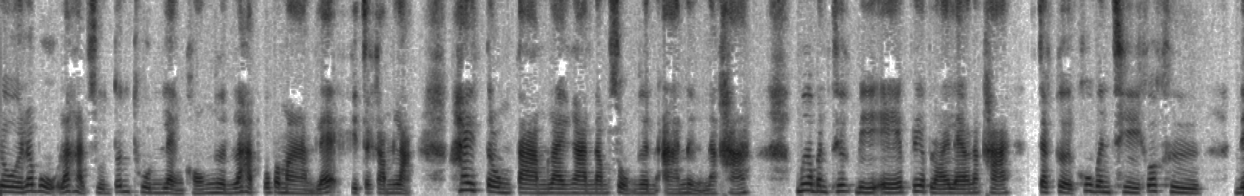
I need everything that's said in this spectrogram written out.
โดยระบุรหัสศูนย์ต้นทุนแหล่งของเงินรหัสงบประมาณ และกิจกรรมหลัก ให้ตรงตามรายงานนำส่งเงิน R1 นะคะ เมื่อบันทึก BF เรียบร้อยแล้วนะคะ จะเกิดคู่บัญชีก็คือเด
